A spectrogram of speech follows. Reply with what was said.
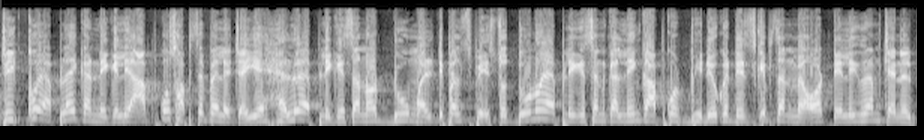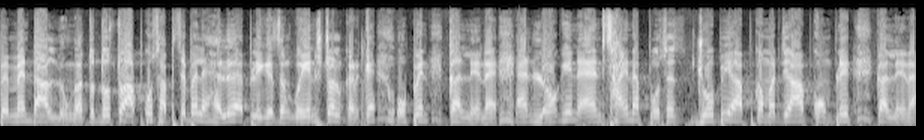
ट्रिक को अप्लाई करने के लिए आपको सबसे पहले चाहिए हेलो एप्लीकेशन और डू मल्टीपल स्पेस तो दोनों एप्लीकेशन का लिंक आपको वीडियो के डिस्क्रिप्शन में और टेलीग्राम चैनल पे मैं डाल दूँगा। तो दोस्तों, आपको सबसे पहले हेलो एप्लीकेशन को इंस्टॉल करके ओपन कर लेना है and log in and sign up process जो भी आपका मर्ज़ी, आप कंप्लीट कर लेना।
